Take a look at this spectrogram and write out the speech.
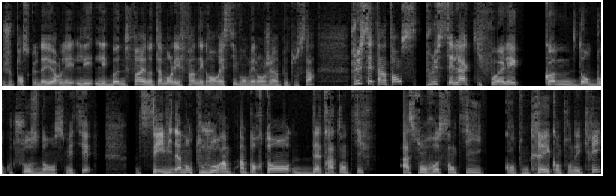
Je pense que d'ailleurs les, bonnes fins et notamment les fins des grands récits vont mélanger un peu tout ça. Plus c'est intense, plus c'est là qu'il faut aller comme dans beaucoup de choses dans ce métier. C'est évidemment toujours important d'être attentif à son ressenti quand on crée et quand on écrit,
